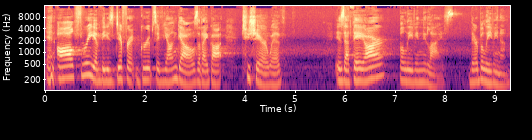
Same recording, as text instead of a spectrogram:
in all three of these different groups of young gals that I got to share with is that they are believing the lies. They're believing them.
